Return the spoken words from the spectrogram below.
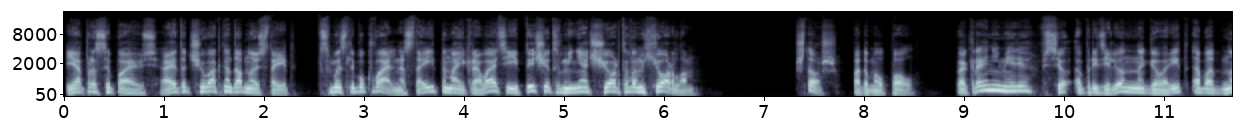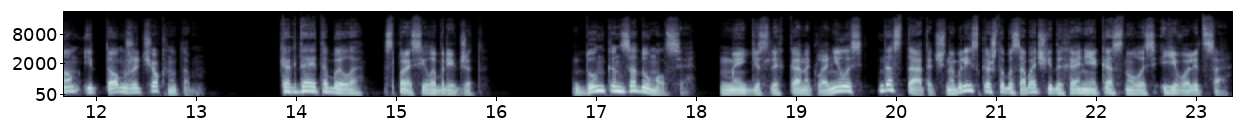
«Я просыпаюсь, а этот чувак надо мной стоит. В смысле, буквально, стоит на моей кровати и тычет в меня чертовым хёрлом». «Что ж», — подумал Пол, «по крайней мере, все определенно говорит об одном и том же чокнутом». «Когда это было?» — спросила Бриджит. Дункан задумался. Мэгги слегка наклонилась достаточно близко, чтобы собачье дыхание коснулось его лица.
